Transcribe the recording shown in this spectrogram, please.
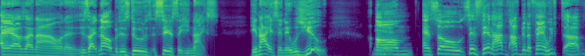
hey, I was like, "Nah, I don't want to." He's like, "No, but this dude, is, seriously, he nice. He nice, and it was you." Yeah. Um, and so since then, I've I've been a fan. We've I've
